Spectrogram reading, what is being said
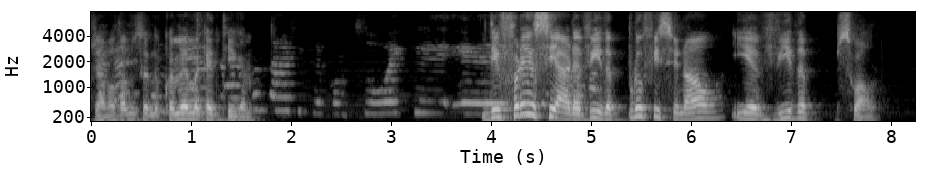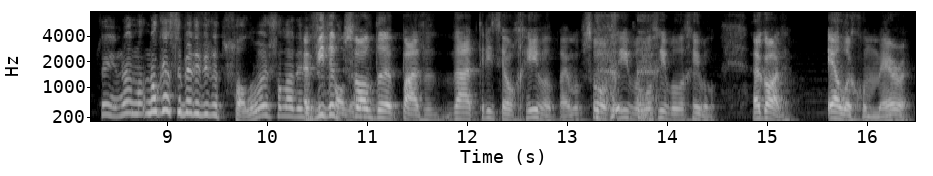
Já voltamos com a mesma cantiga. É que é- Diferenciar a vida profissional e a vida pessoal. Sim, não, não, não quero saber da vida pessoal. Não vamos falar da A vida pessoal dela. da, pá, da- atriz é horrível, pá, é uma pessoa horrível, horrível, horrível. Agora, ela como Mara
